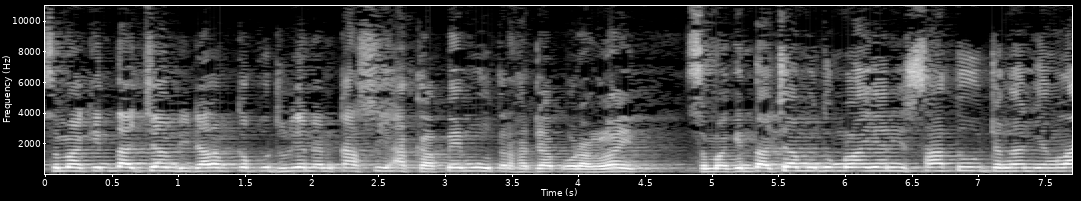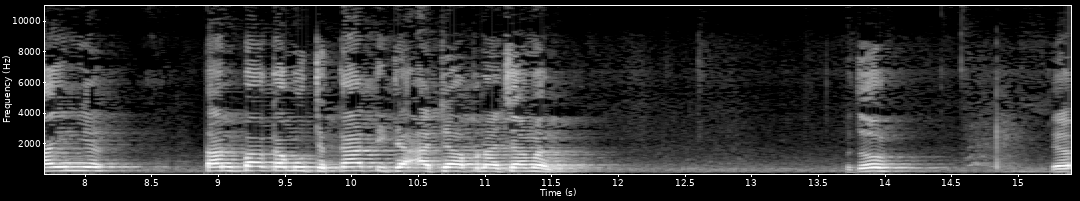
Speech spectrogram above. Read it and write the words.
Semakin tajam di dalam kepedulian dan kasih agapemu terhadap orang lain. Semakin tajam untuk melayani satu dengan yang lainnya. Tanpa kamu dekat tidak ada penajaman. Betul? Ya,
